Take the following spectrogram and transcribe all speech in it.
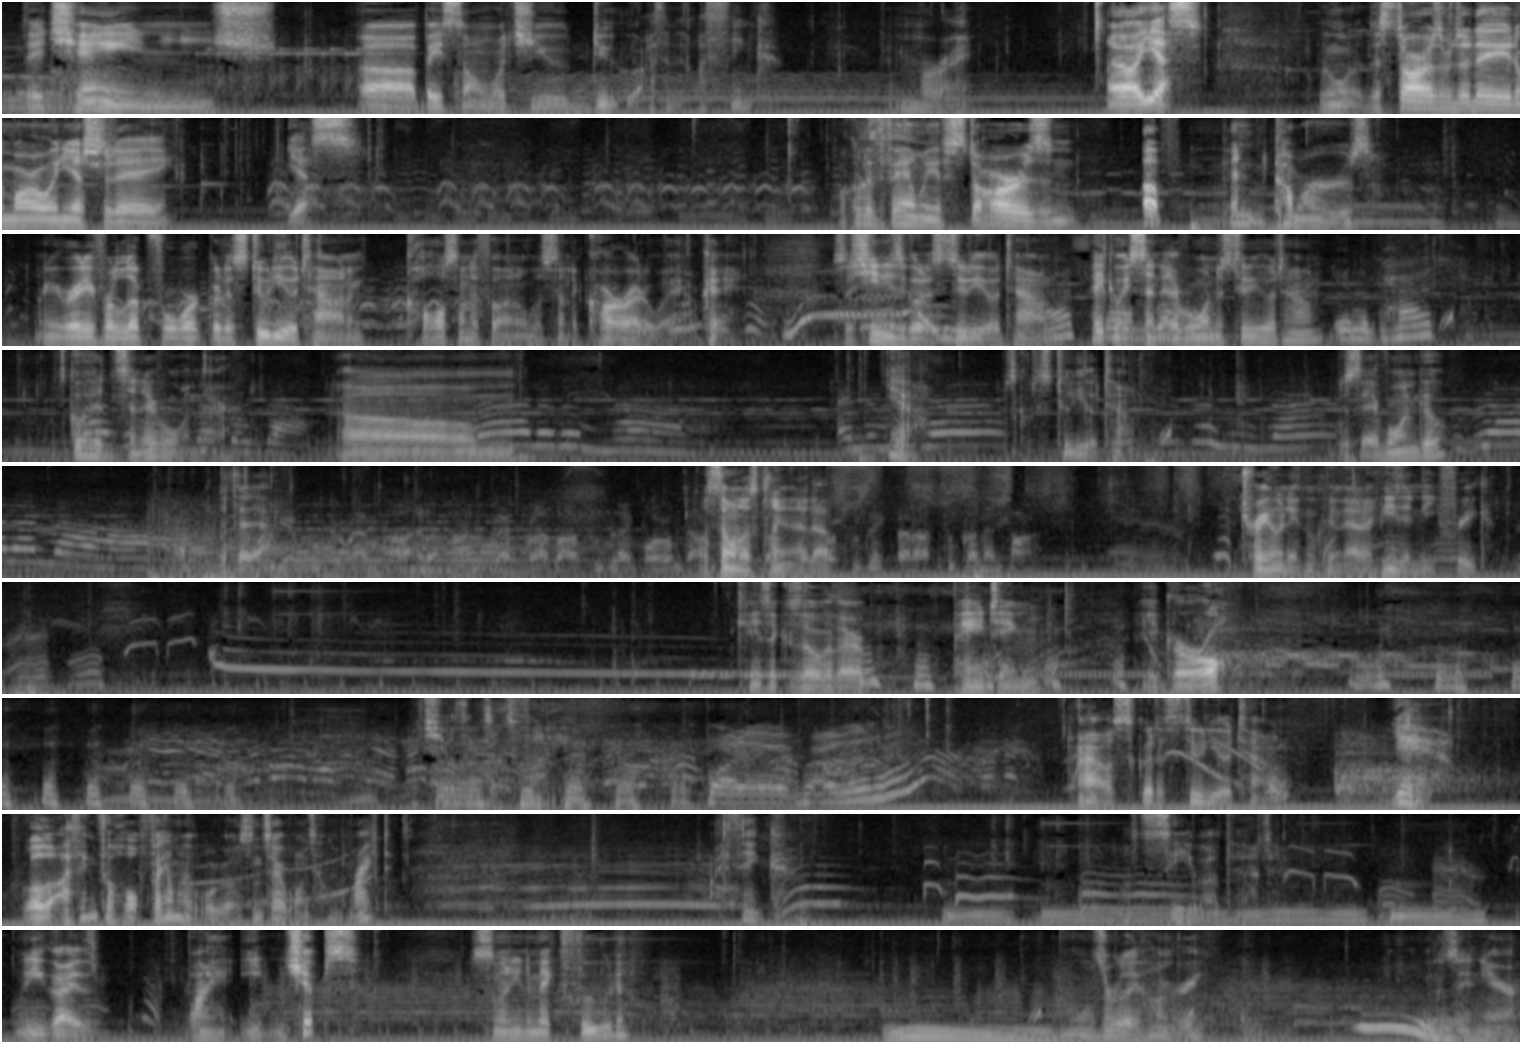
they change uh, based on what you do. I, th I think. I remember right. Uh, yes. The stars of today, tomorrow, and yesterday. Yes. Welcome to the family of stars and up and comers. Are you ready for look for work? Go to Studio Town and call us on the phone and we'll send a car right away. Okay. So she needs to go to Studio Town. Hey, can we send everyone to Studio Town? Let's go ahead and send everyone there. Um, Studio Town. Does everyone go? Put that down. Well, someone else clean that up. Treoni can clean that up. He's a neat freak. Kazak is over there painting a girl. Gio thinks that's funny. Alright, let's go to Studio Town. Yeah. Well, I think the whole family will go since everyone's home, right? I think. Let's see about that. What are you guys buying, eating chips? Someone need to make food? I was really hungry. Who's in here?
